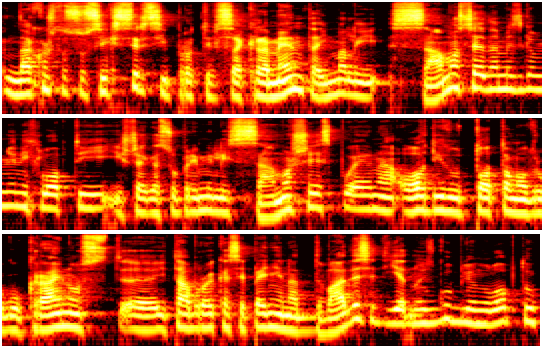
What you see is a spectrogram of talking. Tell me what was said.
nakon što su Sixersi protiv Sakramenta imali samo sedam izgavljenih lopti, iz čega su primili samo šest poena, ovdje idu totalno drugu krajnost uh, i ta brojka se penje na 21 izgubljenu loptu,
